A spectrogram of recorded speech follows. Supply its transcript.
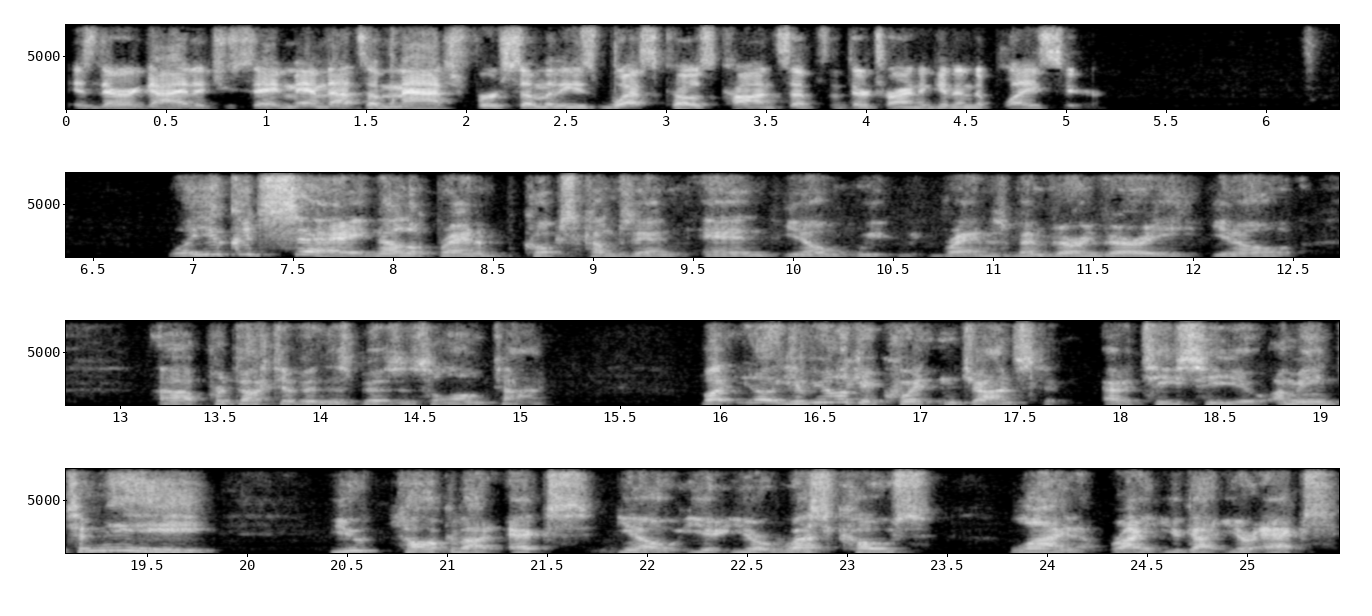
is there a guy that you say, man, that's a match for some of these West Coast concepts that they're trying to get into place here? Well, you could say now. Look, Brandin Cooks comes in, and you know, we Brandin's been very, very, you know, uh, productive in this business a long time. But you know, if you look at Quentin Johnston at a TCU, I mean, to me, you talk about X, you know, your, your West Coast lineup, right? You got your X,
